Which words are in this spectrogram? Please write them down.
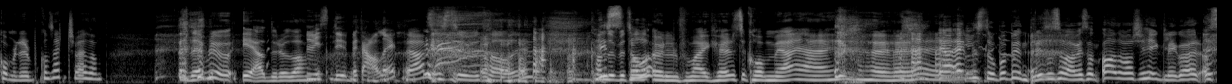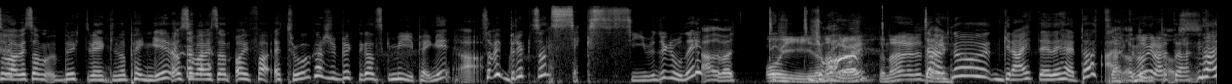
kommer dere på konsert? Så var jeg sånn ja, Det blir jo edru, da. Hvis du betaler. Ja, hvis du betaler. Kan Vi du betale sto- øl for meg i kveld, så kommer jeg. jeg. Ja, Ellen sto på bunnpris, og så var vi sånn Å, det var så hyggelig i går. Og så var vi sånn, brukte vi egentlig noe penger, og så var vi sånn Oi, faen, jeg tror kanskje vi brukte ganske mye penger. Så har vi brukt sånn 600-700 kroner. Ja, det var Oi, den er drøy. Den er Det er jo ikke noe greit, det i det hele tatt. Det er ikke noe greit, det. Nei.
